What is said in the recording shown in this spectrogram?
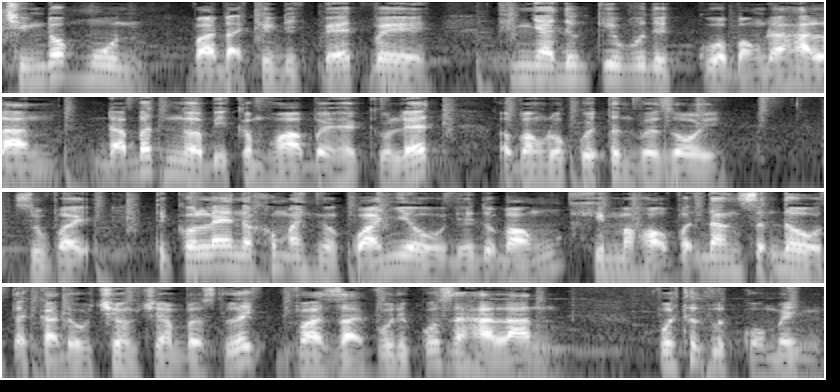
chính Dortmund và đại kình địch PSV, thì nhà đương kim vô địch của bóng đá Hà Lan đã bất ngờ bị cầm hòa bởi Hercules ở vòng đấu cuối tuần vừa rồi. Dù vậy thì có lẽ nó không ảnh hưởng quá nhiều đến đội bóng khi mà họ vẫn đang dẫn đầu tại cả đấu trường Champions League và giải vô địch quốc gia Hà Lan. Với thực lực của mình,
